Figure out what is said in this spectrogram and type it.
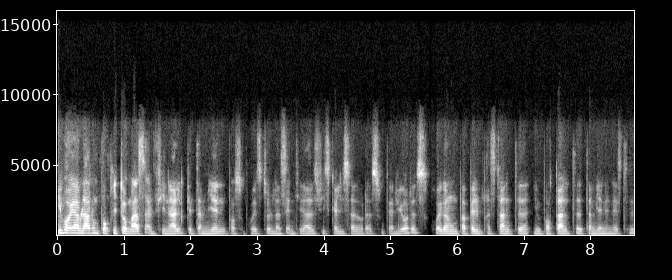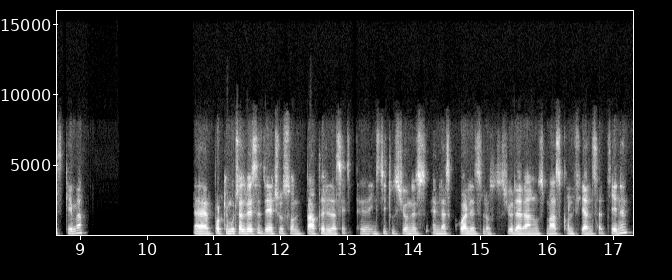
Y voy a hablar un poquito más al final, que también, por supuesto, las entidades fiscalizadoras superiores juegan un papel bastante importante también en este esquema. Eh, porque muchas veces, de hecho, son parte de las eh, instituciones en las cuales los ciudadanos más confianza tienen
